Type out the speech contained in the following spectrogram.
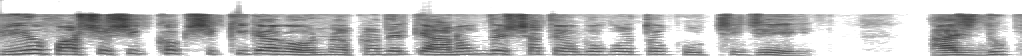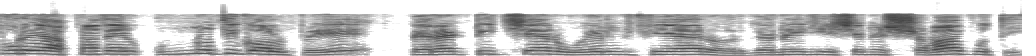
প্রিয় পার্শ্ব শিক্ষক শিক্ষিকাগণ, আপনাদেরকে আনন্দের সাথে অবগত করছি যে, আজ দুপুরে আপনাদের উন্নতিকল্পে প্যারা টিচার ওয়েলফেয়ার অর্গানাইজেশনের সভাপতি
